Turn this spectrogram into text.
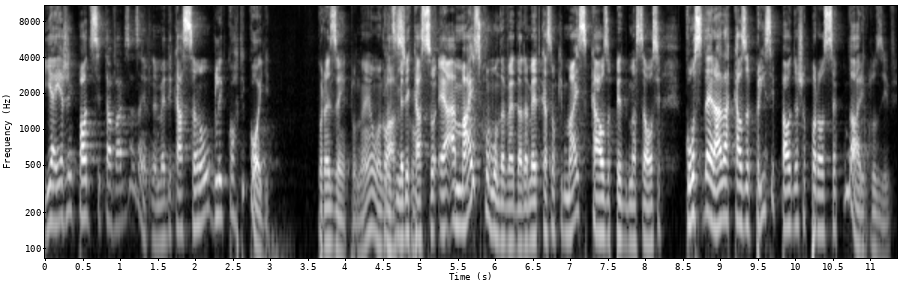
E aí a gente pode citar vários exemplos, né? Medicação glicocorticoide, por exemplo, né? Uma Clássico. das medicações, é a mais comum, na verdade, a medicação que mais causa perda de massa óssea, considerada a causa principal da osteoporose secundária, inclusive.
